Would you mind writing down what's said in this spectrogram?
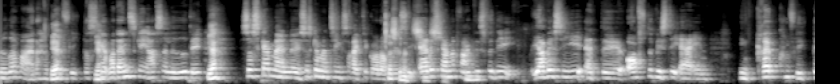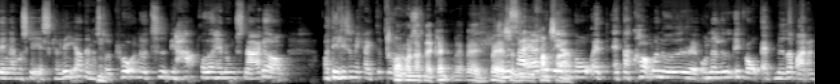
medarbejdere har Ja. konflikter, skal, Ja. hvordan skal jeg så lede det? Ja, Så skal man, øh, så skal man tænke sig rigtig godt om. Så skal man sige. Ja, det skal man sig- faktisk, fordi jeg vil sige, at øh, ofte hvis det er en, en grim konflikt, den er måske eskaleret, den har Mm. stået på noget tid, vi har prøvet at have nogen snakket om, og det er ligesom ikke rigtig blevet og, og når den er grim, hvad, hvad, hvad er så så er det der, hvor at, at der kommer noget øh, underlydigt, hvor at medarbejderne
